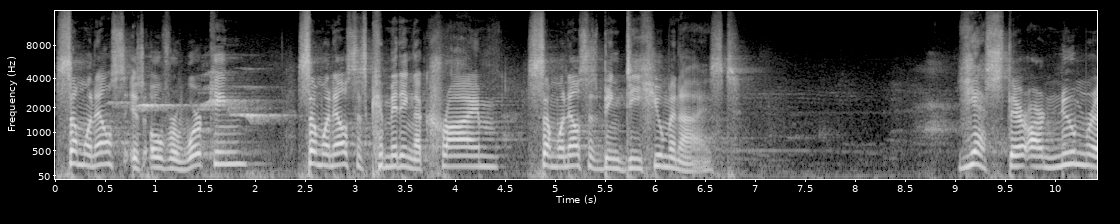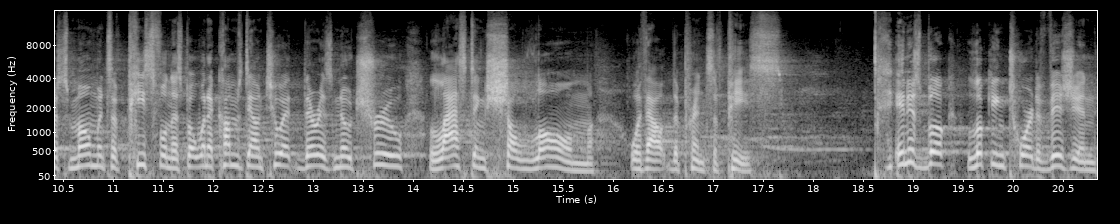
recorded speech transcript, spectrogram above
Someone else is overworking. Someone else is committing a crime. Someone else is being dehumanized. Yes, there are numerous moments of peacefulness, but when it comes down to it, there is no true, lasting shalom without the Prince of Peace. In his book, Looking Toward a Vision,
